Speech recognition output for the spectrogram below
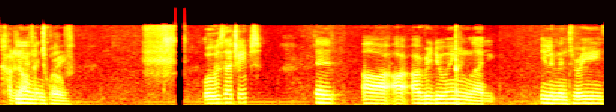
cut it off at Elementary. 12. What was that, James? Is, uh, are, are we doing like elementary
